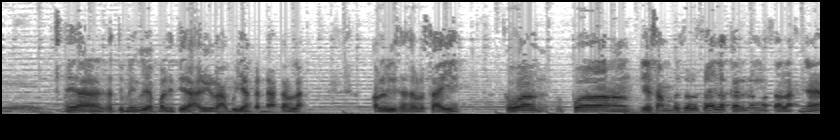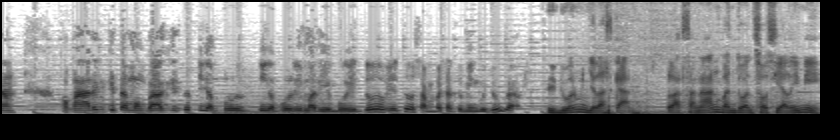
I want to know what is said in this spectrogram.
Hmm. Ya satu minggu ya paling tidak hari Rabu yang akan datang lah. Kalau bisa selesai. Soal ya sampai selesai lah karena masalahnya kemarin kita membagi itu 30 35 ribu itu itu sampai satu minggu juga. Ridwan menjelaskan, pelaksanaan bantuan sosial ini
